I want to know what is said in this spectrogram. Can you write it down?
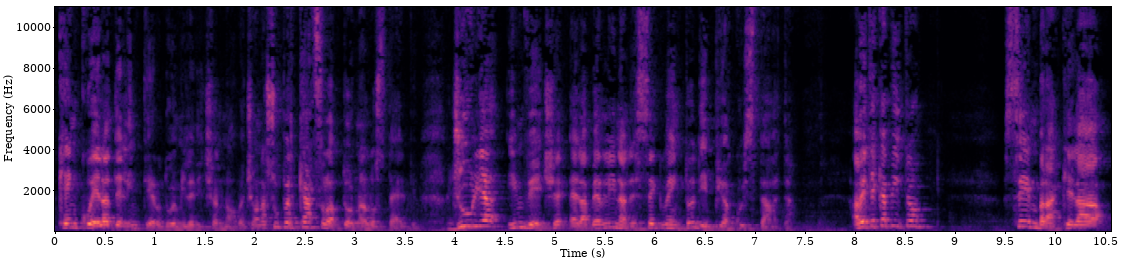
che in quella dell'intero 2019. C'è una supercazzola attorno allo Stelvio. Giulia, invece, è la berlina del segmento D più acquistata. Avete capito? Sembra che la,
